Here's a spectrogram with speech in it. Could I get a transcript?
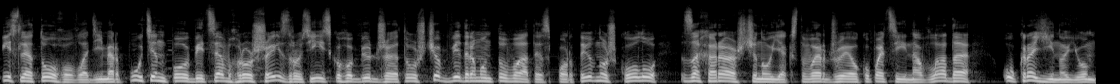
Після того Владімір Путін пообіцяв грошей з російського бюджету, щоб відремонтувати спортивну школу захаращену, як стверджує окупаційна влада. Україною,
